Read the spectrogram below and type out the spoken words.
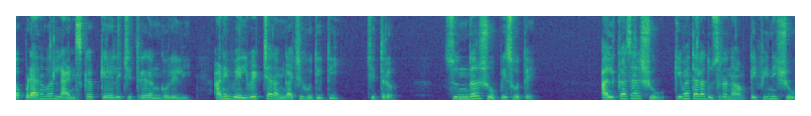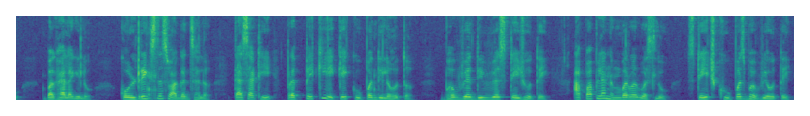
कपड्यांवर लँडस्केप केलेली चित्रे रंगवलेली आणि वेल्वेटच्या रंगाची होती ती चित्र. सुंदर शोपीस होते. अल्काझार शो किंवा त्याला दुसरं नाव टिफिनी शो बघायला गेलो. कोल्ड्रिंक्सनं स्वागत झालं. त्यासाठी प्रत्येकी एक एक कूपन दिलं होतं. भव्य दिव्य स्टेज होते. आपापल्या नंबरवर बसलो. स्टेज खूपच भव्य होते.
